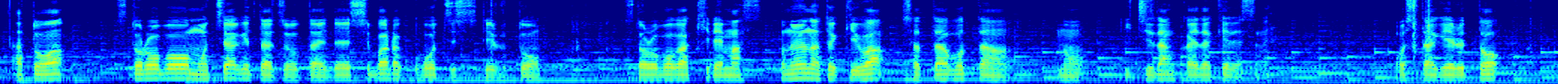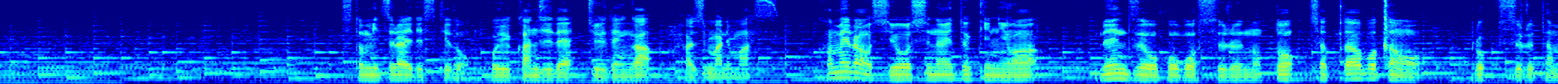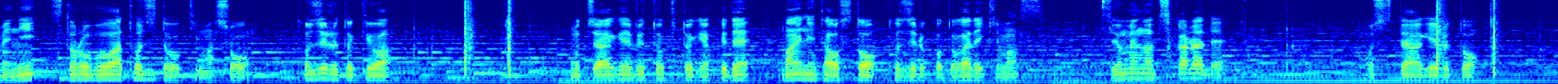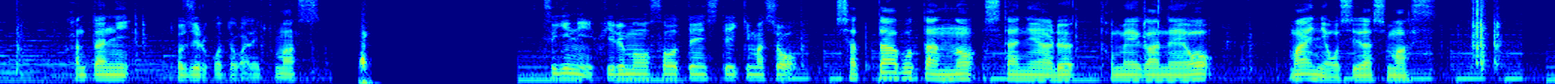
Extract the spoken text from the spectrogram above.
あとはストロボを持ち上げた状態でしばらく放置しているとストロボが切れます。このような時はシャッターボタンの1段階だけですね。押してあげるとちょっと見づらいですけどこういう感じで充電が始まります。カメラを使用しない時にはレンズを保護するのとシャッターボタンをロックするためにストロボは閉じておきましょう。閉じる時は持ち上げる時と逆で前に倒すと閉じることができます。強めの力で押してあげると簡単に閉じることができます。次にフィルムを装填していきましょう。シャッターボタンの下にある留め金を前に押し出します。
